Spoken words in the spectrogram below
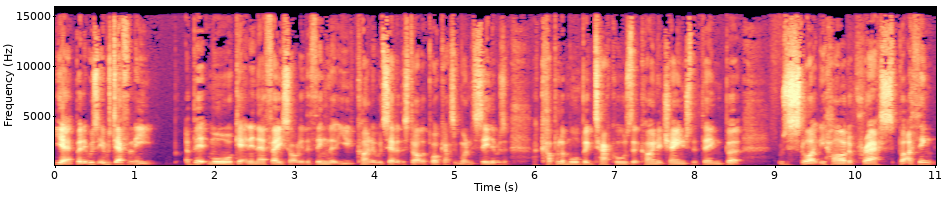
yeah, but it was it was definitely a bit more getting in their face, Ollie. The thing that you kind of would said at the start of the podcast, we wanted to see there was a, couple of more big tackles that kind of changed the thing, but it was a slightly harder press. But I think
